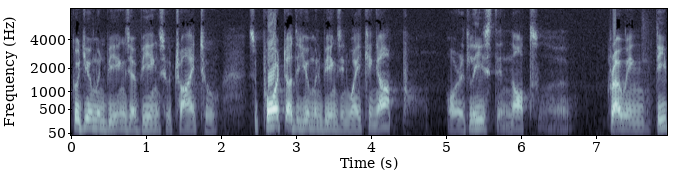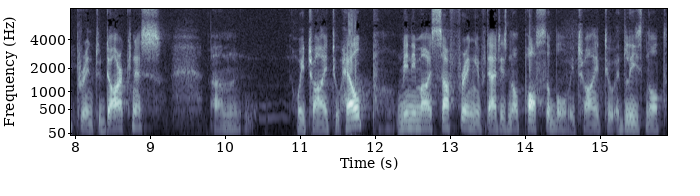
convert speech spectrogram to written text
good human beings are beings who try to support other human beings in waking up, or at least in not uh, growing deeper into darkness. Um, we try to help minimize suffering. If that is not possible, we try to at least not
